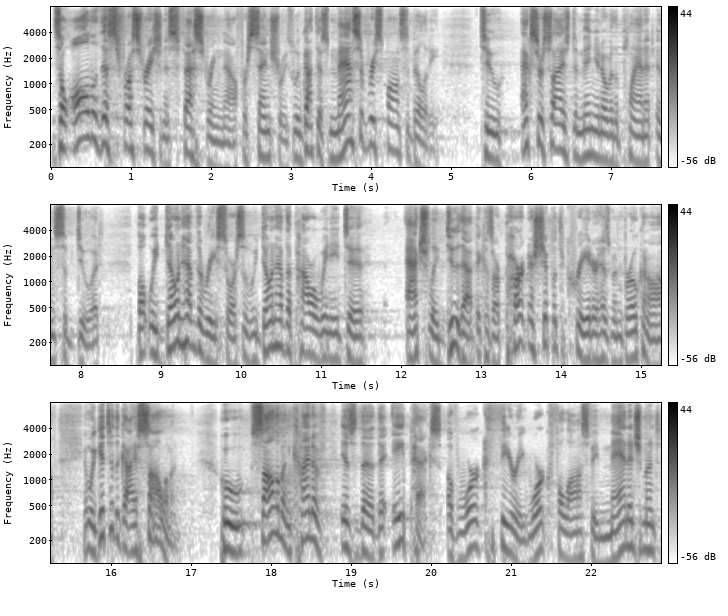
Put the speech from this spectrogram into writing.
And so all of this frustration is festering now for centuries. We've got this massive responsibility to exercise dominion over the planet and subdue it, but we don't have the resources, we don't have the power we need to actually do that because our partnership with the Creator has been broken off. And we get to the guy Solomon, who Solomon kind of is the, the apex of work theory, work philosophy, management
